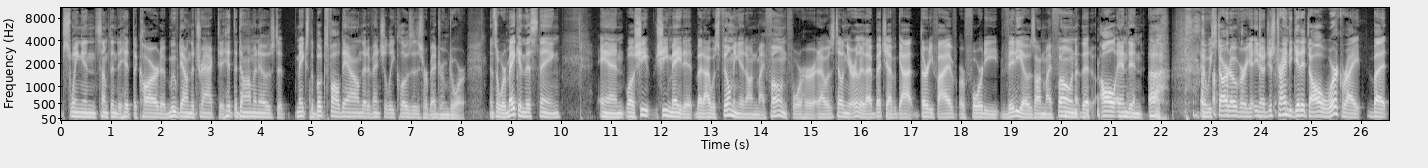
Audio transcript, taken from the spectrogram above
swinging something to hit the car, to move down the track, to hit the dominoes, to makes the books fall down, that eventually closes her bedroom door. And so we're making this thing, and well, she she made it, but I was filming it on my phone for her, and I was telling you earlier that I bet you I've got thirty five or forty videos on my phone that all end in ugh, and we start over again. You know, just trying to get it to all work right. But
